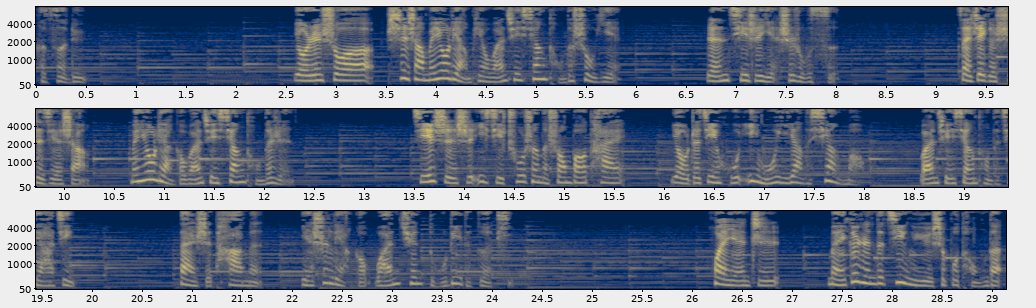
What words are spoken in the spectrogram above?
和自律。有人说，世上没有两片完全相同的树叶，人其实也是如此。在这个世界上，没有两个完全相同的人。即使是一起出生的双胞胎，有着近乎一模一样的相貌，完全相同的家境，但是他们也是两个完全独立的个体。换言之，每个人的境遇是不同的，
